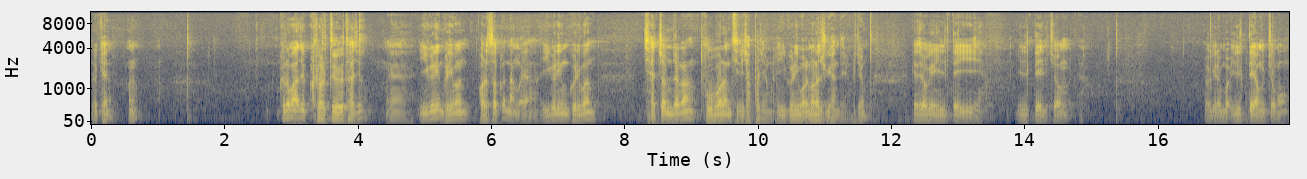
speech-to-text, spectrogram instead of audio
이렇게. 응? 그럼 아주 그럴듯하죠. 예. 이 그림 그림은 벌써 끝난 거야. 이 그림 그림은 채점자가 두 번은 뒤로 잡아지는 거예요. 이 그림 얼마나 중요한데요. 그죠? 그래서 여기는 1대2, 1대 1점, 여기는 뭐 1대 0.5,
